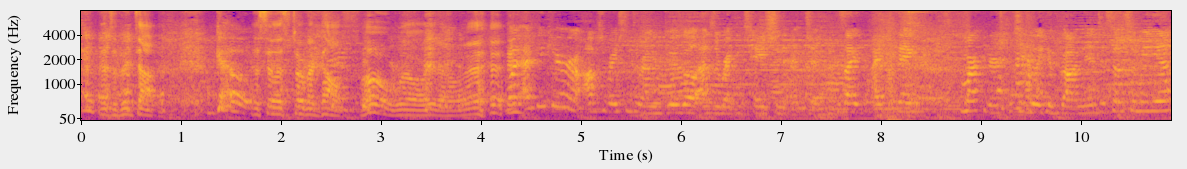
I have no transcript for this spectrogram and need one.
That's a big topic. Go. Let's, let's talk about golf. Oh, well, you know. But I think your observations around Google as a reputation engine, because I, I think marketers, particularly who've gotten into social media,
